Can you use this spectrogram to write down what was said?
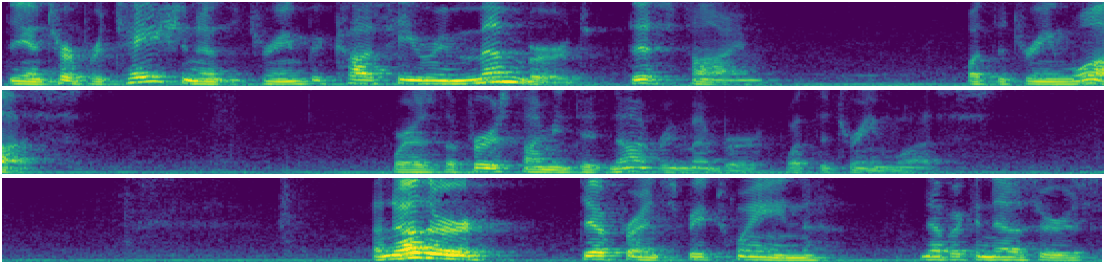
the interpretation of the dream because he remembered this time what the dream was whereas the first time he did not remember what the dream was. Another difference between Nebuchadnezzar's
